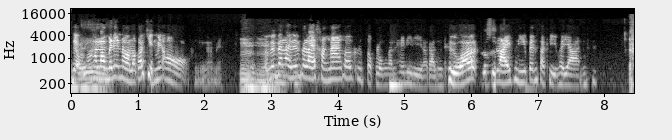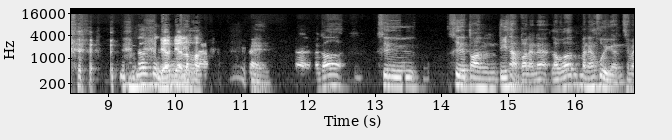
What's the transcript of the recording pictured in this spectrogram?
เดี๋ยวถ้าเราไม่ได้นอนเราก็คิดไม่ออกอย่างเงี้ยไหมอืมเออไม่เป็นไรไม่เป็นไรครั้งหน้าก็คือตกลงกันให้ดีๆแล้วกัน ถือว่าก็คือไลฟ์นี้เป็นสักขีพยานมันก็เป็นเดี๋ยวเดี๋ยวรอใช่เออแล้วก็คือ คือตอนตีสามตอนนั้นน่ะเราก็มานั่งคุยกันใช่ไหม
